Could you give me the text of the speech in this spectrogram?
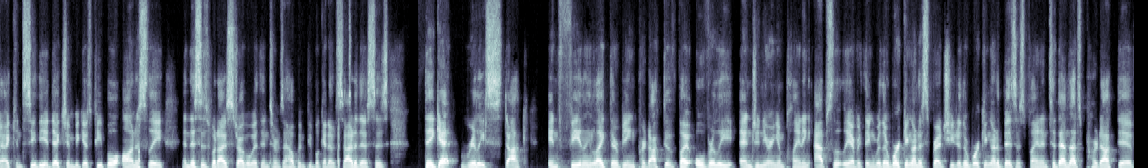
i can see the addiction because people honestly and this is what i struggle with in terms of helping people get outside of this is they get really stuck in feeling like they're being productive by overly engineering and planning absolutely everything where they're working on a spreadsheet or they're working on a business plan and to them that's productive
